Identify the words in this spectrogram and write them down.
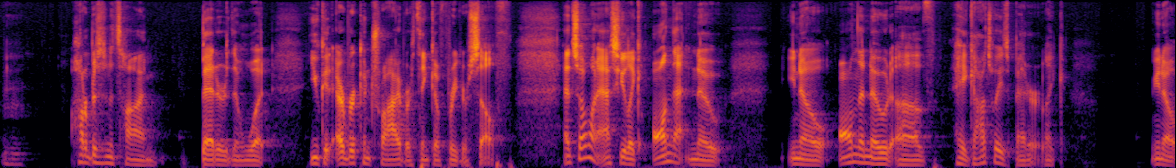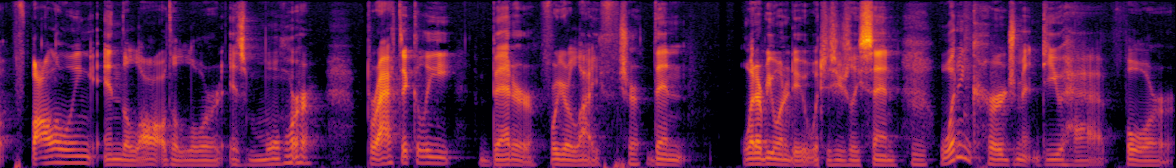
100 mm-hmm. percent of the time, better than what you could ever contrive or think of for yourself. And so I want to ask you, like, on that note, you know, on the note of, hey, God's way is better, like, you know, following in the law of the Lord is more practically better for your life sure. than whatever you want to do, which is usually sin. Mm. What encouragement do you have for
